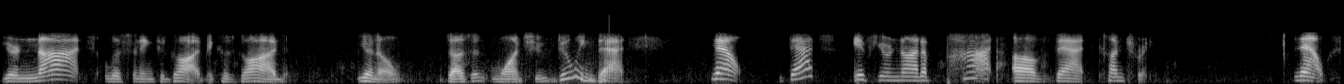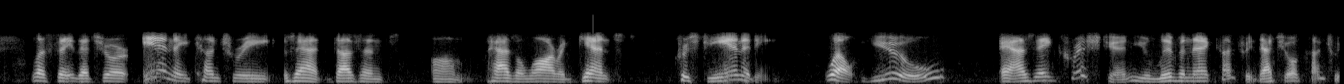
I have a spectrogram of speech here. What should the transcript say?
You're not listening to God because God, you know, doesn't want you doing that. Now, that's if you're not a part of that country. Now, let's say that you're in a country that doesn't um, has a law against Christianity. Well, you, as a Christian, you live in that country. That's your country.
